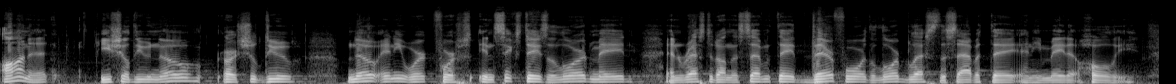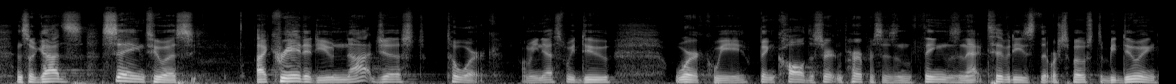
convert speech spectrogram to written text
On it you shall do no, or shall do no any work, for in six days the Lord made and rested on the seventh day. Therefore the Lord blessed the Sabbath day, and he made it holy. And so God's saying to us, I created you not just to work. I mean, yes, we do work. We've been called to certain purposes and things and activities that we're supposed to be doing.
